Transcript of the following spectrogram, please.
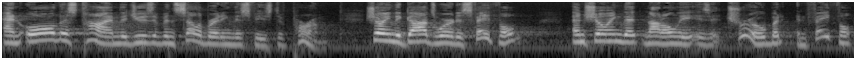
And all this time, the Jews have been celebrating this feast of Purim, showing that God's word is faithful and showing that not only is it true, but and faithful,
